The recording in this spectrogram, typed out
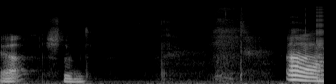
Ja, stimmt. Ah,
